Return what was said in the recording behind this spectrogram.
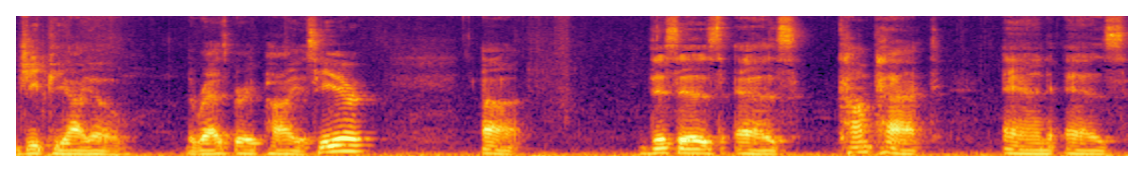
GPIO. The Raspberry Pi is here. Uh, this is as compact and as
